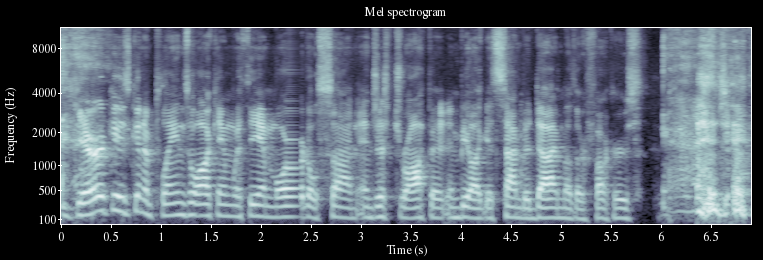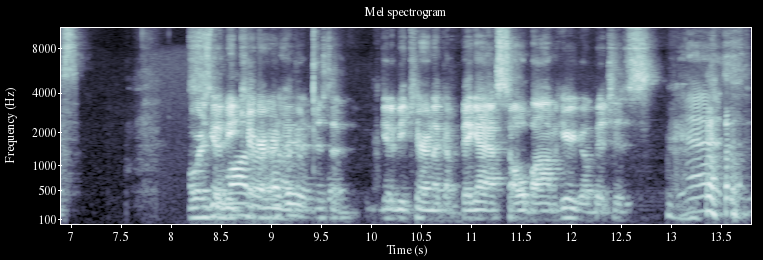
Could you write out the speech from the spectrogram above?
Garruk is gonna planeswalk in with the immortal sun and just drop it and be like, "It's time to die, motherfuckers." And just Or he's gonna be Slaughter carrying like a, just a gonna be carrying like a big ass soul bomb. Here you go, bitches. Yes.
